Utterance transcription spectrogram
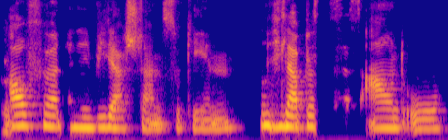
aufhören, in den Widerstand zu gehen. Mhm. Ich glaube, das ist das A und O.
